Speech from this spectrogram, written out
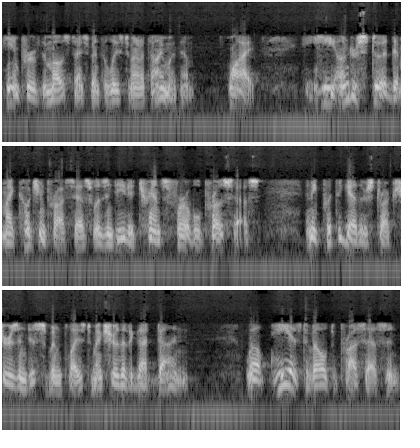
he improved the most. I spent the least amount of time with him. Why? He understood that my coaching process was indeed a transferable process, and he put together structures and discipline in place to make sure that it got done. Well, he has developed a process and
